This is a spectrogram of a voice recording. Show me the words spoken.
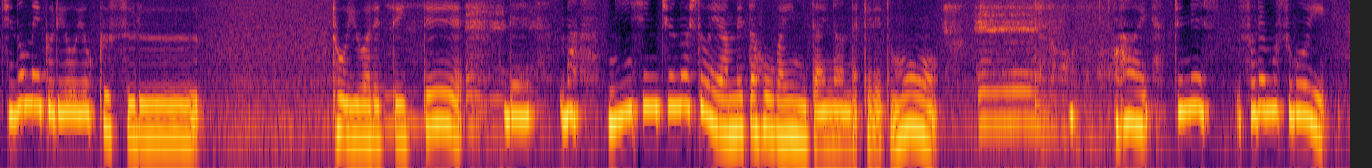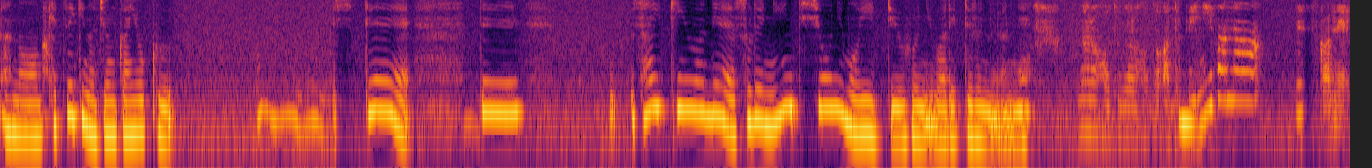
血の巡りを良くすると言われていてええでまあ妊娠中の人はやめた方がいいみたいなんだけれどもへえ。はいでねそれもすごいあの血液の循環よくしてで最近はねそれ認知症にもいいっていうふうに言われてるのよね。なるほどなるほど。あと紅花ですかね。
